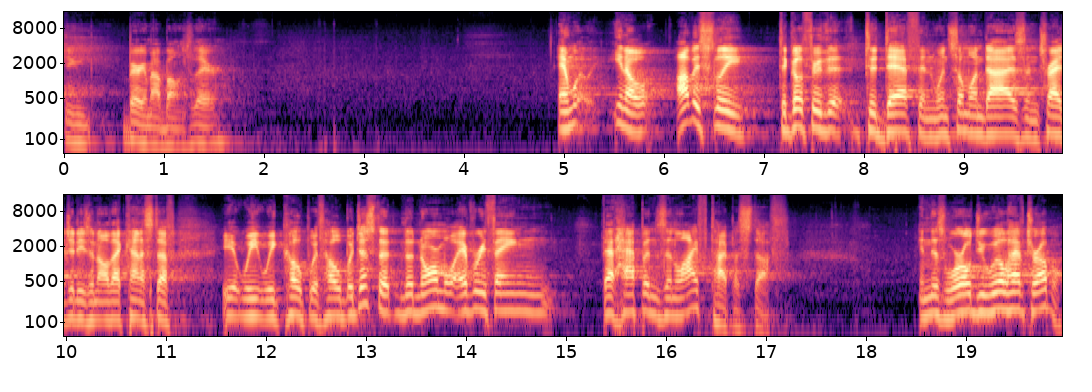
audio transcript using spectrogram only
you bury my bones there. And, you know, obviously, to go through the, to death and when someone dies and tragedies and all that kind of stuff, it, we, we cope with hope. But just the, the normal everything that happens in life type of stuff. In this world, you will have trouble.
